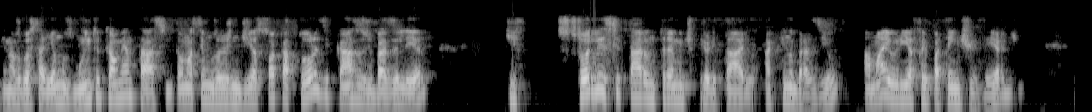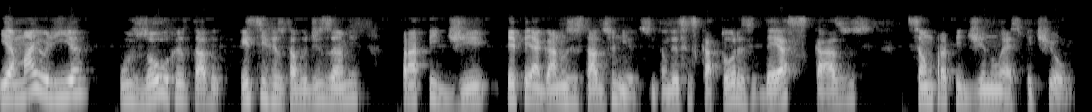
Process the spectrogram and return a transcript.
que nós gostaríamos muito que aumentasse. Então, nós temos hoje em dia só 14 casos de brasileiro que solicitaram trâmite prioritário aqui no Brasil. A maioria foi patente verde e a maioria usou resultado, esse resultado de exame para pedir PPH nos Estados Unidos. Então, desses 14, 10 casos são para pedir no SPTO.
